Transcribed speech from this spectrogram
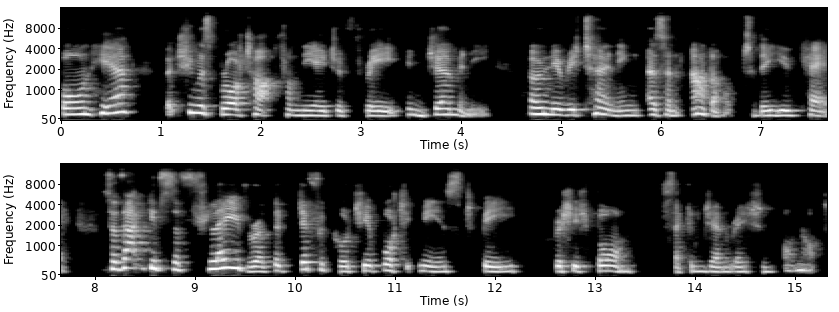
born here, but she was brought up from the age of three in Germany, only returning as an adult to the UK. So that gives a flavour of the difficulty of what it means to be British born, second generation or not.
